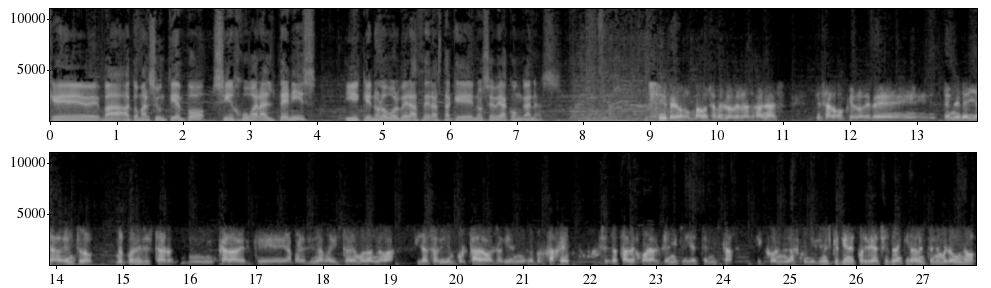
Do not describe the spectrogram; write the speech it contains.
que va a tomarse un tiempo sin jugar al tenis y que no lo volverá a hacer hasta que no se vea con ganas. Sí, pero vamos a ver, lo de las ganas es algo que lo debe tener ella adentro. No puedes estar mm, cada vez que aparece una revista de moda nueva ir a salir en portada o a salir en un reportaje. Se trata de jugar al tenis, ella es tenista y con las condiciones que tiene podría ser tranquilamente número uno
